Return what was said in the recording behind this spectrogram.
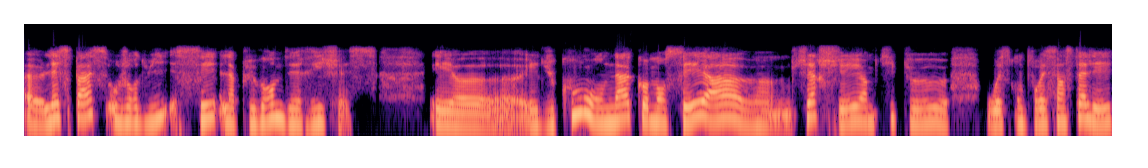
l'espace aujourd'hui c'est la plus grande des richesses. Et, euh, du coup, on a commencé à euh, chercher un petit peu où est-ce qu'on pourrait s'installer.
